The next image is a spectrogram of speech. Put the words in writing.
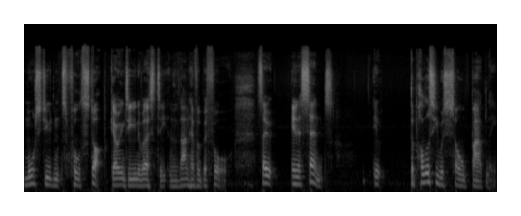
More students, full stop, going to university than ever before. So, in a sense, it, the policy was sold badly.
